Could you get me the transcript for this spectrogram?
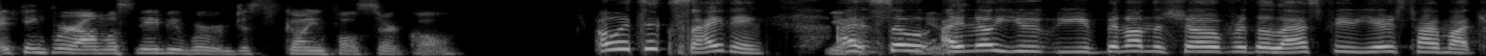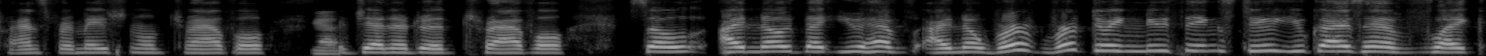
i think we're almost maybe we're just going full circle oh it's exciting yeah I, so yeah, I know you you've been on the show for the last few years talking about transformational travel, Yes. regenerative travel. So I know that you have. I know we're we're doing new things too. You guys have like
